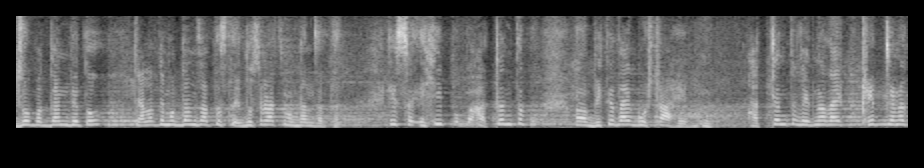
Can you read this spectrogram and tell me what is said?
जो मतदान देतो त्याला ते मतदान जातच नाही दुसऱ्यालाच मतदान जातं. ही स ही अत्यंत भीतीदायक गोष्ट आहे. अत्यंत वेदनादायक खेदजनक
